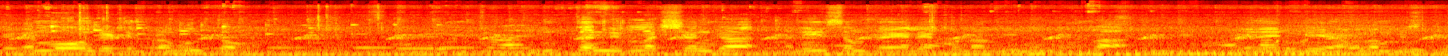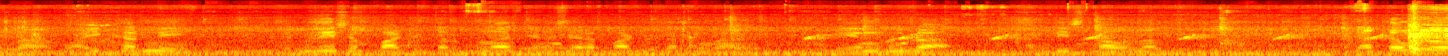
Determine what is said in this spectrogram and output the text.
జగన్మోహన్ రెడ్డి ప్రభుత్వం ఇంత నిర్లక్ష్యంగా కనీసం దయలేకుండా మేము మీ ఏదైతే అవలంబిస్తున్న వైఖరిని తెలుగుదేశం పార్టీ తరఫున జనసేన పార్టీ తరఫున మేము కూడా అందిస్తూ ఉన్నాం. గతంలో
